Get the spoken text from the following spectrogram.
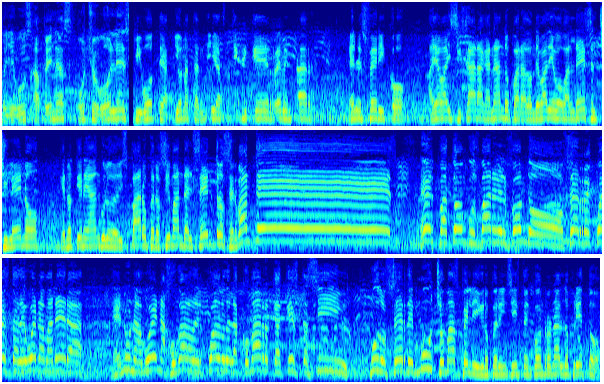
Oye, Bus, apenas ocho goles. Pivote a Jonathan Díaz, tiene que reventar el esférico. Allá va Isijara ganando para donde va Diego Valdés, el chileno que no tiene ángulo de disparo, pero sí manda el centro. Cervantes. El patón Guzmán en el fondo. Se recuesta de buena manera en una buena jugada del cuadro de la comarca, que esta sí pudo ser de mucho más peligro, pero insisten con Ronaldo Prieto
